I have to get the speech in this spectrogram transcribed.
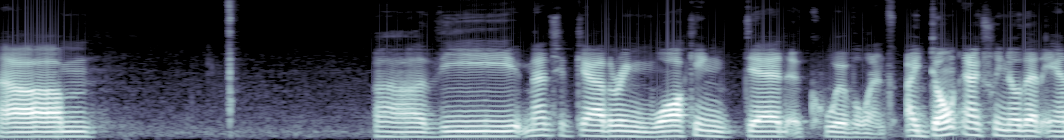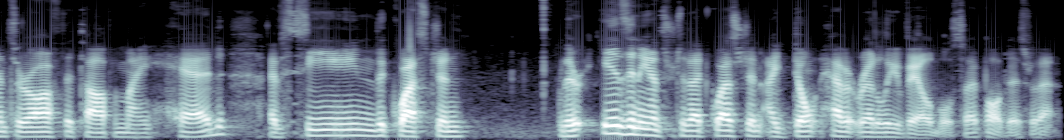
Um, uh, the Magic Gathering Walking Dead equivalent. I don't actually know that answer off the top of my head. I've seen the question. There is an answer to that question. I don't have it readily available, so I apologize for that.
